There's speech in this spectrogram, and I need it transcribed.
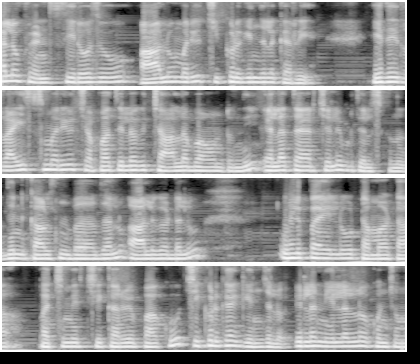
హలో ఫ్రెండ్స్ ఈరోజు ఆలు మరియు చిక్కుడు గింజల కర్రీ. ఇది రైస్ మరియు చపాతీలోకి చాలా బాగుంటుంది. ఎలా తయారు చేయాలో ఇప్పుడు తెలుసుకుందాం. దీనికి కావాల్సిన పదార్థాలు ఆలుగడ్డలు ఉల్లిపాయలు టమాటా పచ్చిమిర్చి కరివేపాకు చిక్కుడుకాయ గింజలు. ఇట్లా నీళ్ళల్లో కొంచెం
